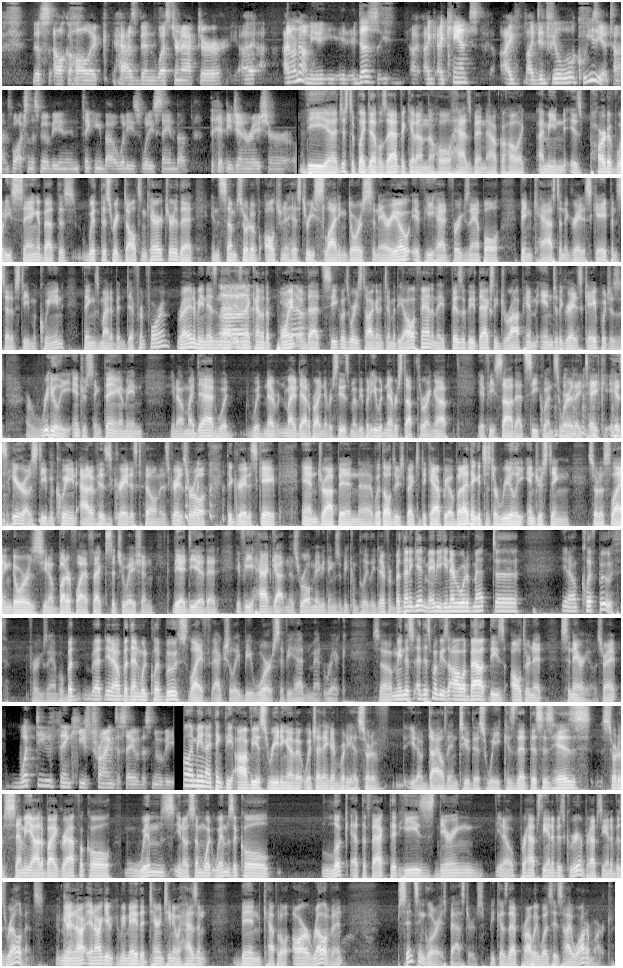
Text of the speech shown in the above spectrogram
this alcoholic has been Western actor. I I don't know. I mean, it, it does. I, I can't. I I did feel a little queasy at times watching this movie and, and thinking about what he's what he's saying about the hippie generation or The uh, just to play devil's advocate on the whole has been alcoholic. I mean, is part of what he's saying about this with this Rick Dalton character that in some sort of alternate history sliding doors scenario, if he had, for example, been cast in The Great Escape instead of Steve McQueen, things might have been different for him, right? I mean, isn't that not Uh, that kind of the point yeah. of that sequence where he's talking to Timothy Olyphant and they physically they actually drop him into The Great Escape, which is a really interesting thing. I mean, you know, my dad would would never. My dad will probably never see this movie, but he would never stop throwing up if he saw that sequence where they take his hero Steve McQueen out of his greatest film and his greatest role, The Great Escape, and drop in, uh, with all due respect to DiCaprio. But I think it's just a really interesting sort of sliding doors, you know, butterfly effect situation. The idea that if he had gotten this role, maybe things would be completely different. But then again, maybe he never would have met, uh, you know, Cliff Booth, for example. But but you know, but then would Cliff Booth's life actually be worse if he hadn't met Rick? So I mean, this uh, this movie is all about these alternate scenarios, right? what do you think he's trying to say with this movie? Well, I mean, I think the obvious reading of it, which I think everybody has sort of you know dialed into this week, is that this is his sort of semi autobiographical whims, you know, somewhat whimsical look at the fact that he's nearing, you know, perhaps the end of his career and perhaps the end of his relevance. I mean, an, an argument can be made that Tarantino hasn't been capital R relevant since Inglourious Basterds because that probably was his high watermark.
